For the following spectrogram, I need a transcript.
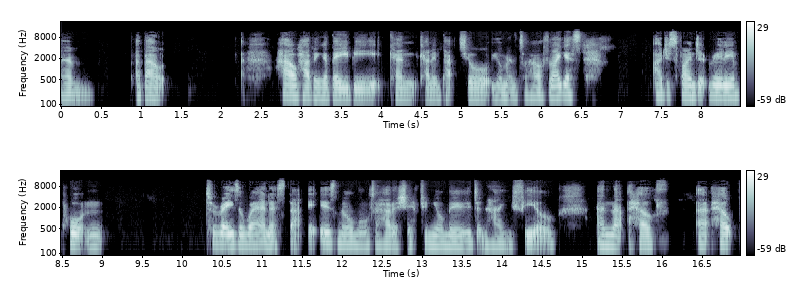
um, about how having a baby can can impact your your mental health. And I guess I just find it really important to raise awareness that it is normal to have a shift in your mood and how you feel, and that health uh, help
